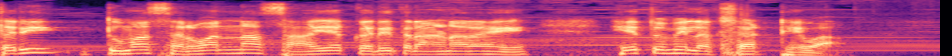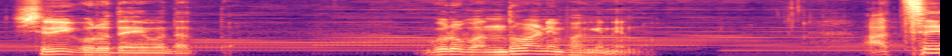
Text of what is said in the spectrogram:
तरी तुम्हा सर्वांना सहाय्य करीत राहणार आहे हे तुम्ही लक्षात ठेवा. श्री गुरुदेव दत्त. गुरुबंधू आणि भगिनींनो आजचे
